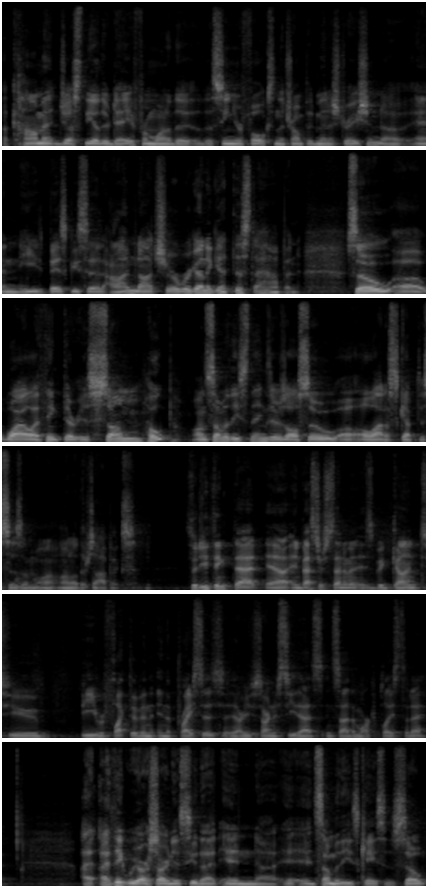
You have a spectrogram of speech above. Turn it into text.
a, comment just the other day from one of the, the senior folks in the Trump administration, uh, and he basically said, I'm not sure we're going to get this to happen. So uh, while I think there is some hope on some of these things, there's also a, a lot of skepticism on, on other topics. So, do you think that uh, investor sentiment has begun to be reflective in, in, the prices? Are you starting to see that inside the marketplace today? I, I think we are starting to see that in uh, in some of these cases. So,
